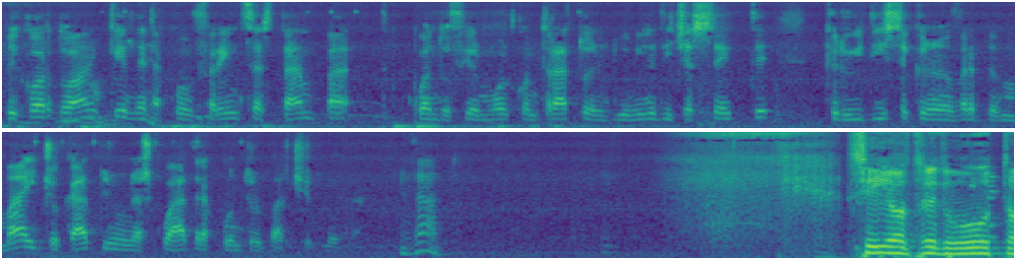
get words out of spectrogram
Ricordo anche nella conferenza stampa quando firmò il contratto nel 2017 che lui disse che non avrebbe mai giocato in una squadra contro il Barcellona. Esatto. Sì, Io oltretutto.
